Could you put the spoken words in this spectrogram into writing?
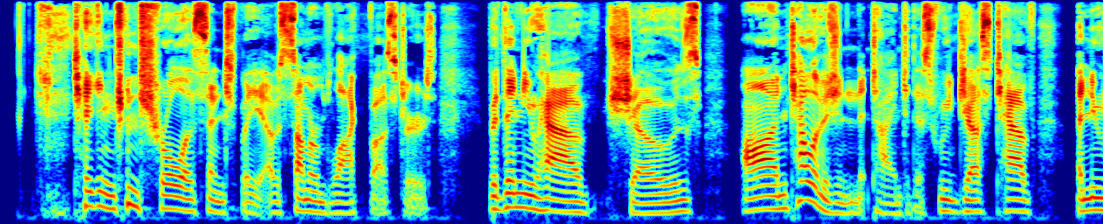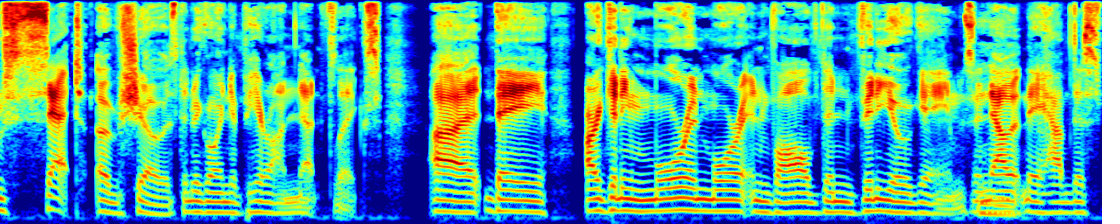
taken control essentially of summer blockbusters, but then you have shows on television that tie into this. We just have a new set of shows that are going to appear on Netflix. Uh, they are getting more and more involved in video games, and now that they have this,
